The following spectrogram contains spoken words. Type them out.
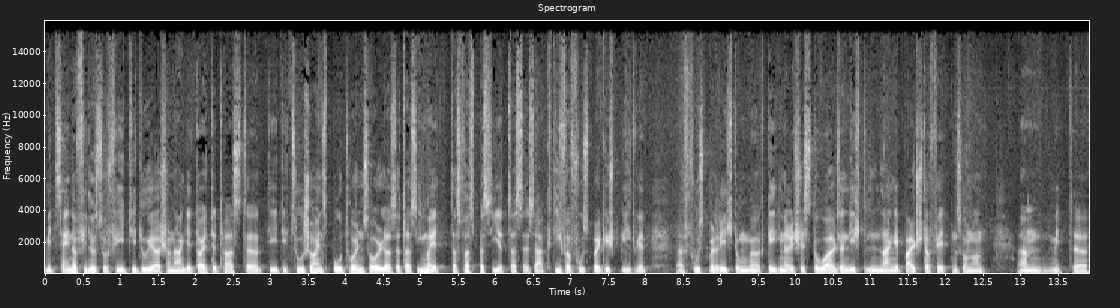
mit seiner Philosophie, die du ja schon angedeutet hast, äh, die die Zuschauer ins Boot holen soll, also dass immer etwas was passiert, dass also aktiver Fußball gespielt wird, äh, Fußball Richtung äh, gegnerisches Tor, also nicht lange Ballstaffetten, sondern ähm, mit äh,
